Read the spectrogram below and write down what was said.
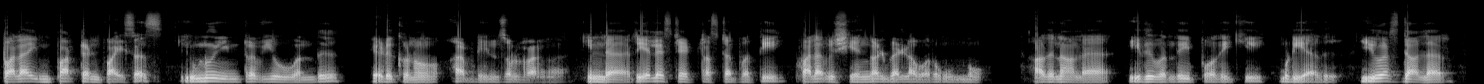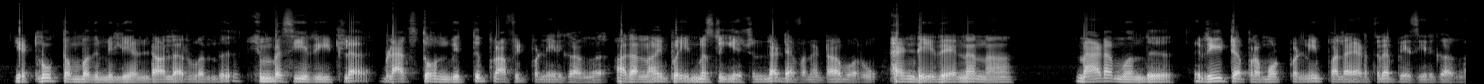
பல இம்பார்ட்டண்ட் வாய்ஸஸ் இன்னும் இன்டர்வியூ வந்து எடுக்கணும் அப்படின்னு சொல்கிறாங்க இந்த ரியல் எஸ்டேட் ட்ரஸ்ட்டை பற்றி பல விஷயங்கள் வெளில வரும் இன்னும். அதனால இது வந்து இப்போதைக்கு முடியாது. யூஎஸ் டாலர் எட்நூற்றம்பது மில்லியன் டாலர் வந்து எம்பசி ரீட்டில் பிளாக் ஸ்டோன் விற்று ப்ராஃபிட் பண்ணியிருக்காங்க. அதெல்லாம் இப்போ இன்வெஸ்டிகேஷனில் டெஃபினட்டாக வரும். அண்ட் இது என்னென்னா மேடம் வந்து ரீட்டை ப்ரமோட் பண்ணி பல இடத்துல பேசியிருக்காங்க.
